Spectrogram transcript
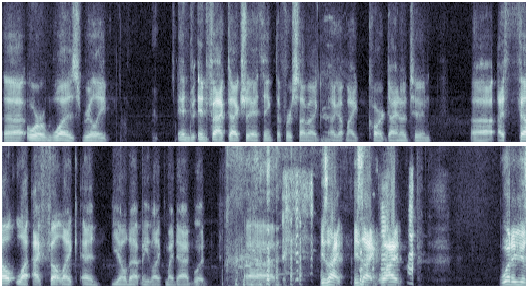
uh, or was really. And in fact, actually, I think the first time I, I got my car dyno tuned, uh, I felt like I felt like Ed yelled at me like my dad would. Uh, he's like, he's like, what? What are your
